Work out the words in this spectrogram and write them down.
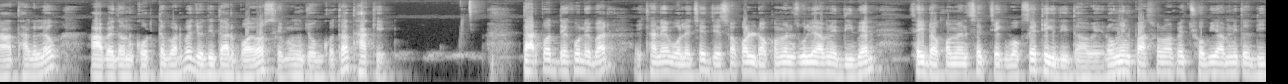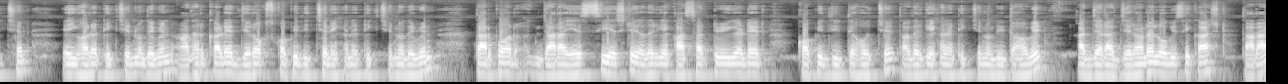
না থাকলেও আবেদন করতে পারবে যদি তার বয়স এবং যোগ্যতা থাকে। তারপর দেখুন এবার এখানে বলেছে যে সকল ডকুমেন্টসগুলি আপনি দিবেন সেই ডকুমেন্টসের চেকবক্সে ঠিক দিতে হবে। রঙিন পাসপোর্ট মাপের ছবি আপনি তো দিচ্ছেন, এই ঘরে ঠিক চিহ্ন দেবেন। আধার কার্ডের জেরক্স কপি দিচ্ছেন, এখানে ঠিক চিহ্ন দেবেন। তারপর যারা এসসি এসটি তাদেরকে কাস্ট সার্টিফিকেটের কপি দিতে হচ্ছে, তাদেরকে এখানে ঠিক চিহ্ন দিতে হবে। আর যারা জেনারেল ওবিসি কাস্ট, তারা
